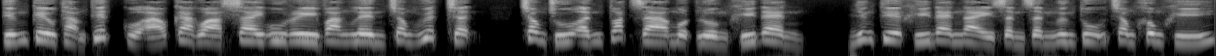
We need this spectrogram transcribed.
tiếng kêu thảm thiết của áo Kawasai Uri vang lên trong huyết trận, trong chú ấn toát ra một luồng khí đen. Những tia khí đen này dần dần ngưng tụ trong không khí,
